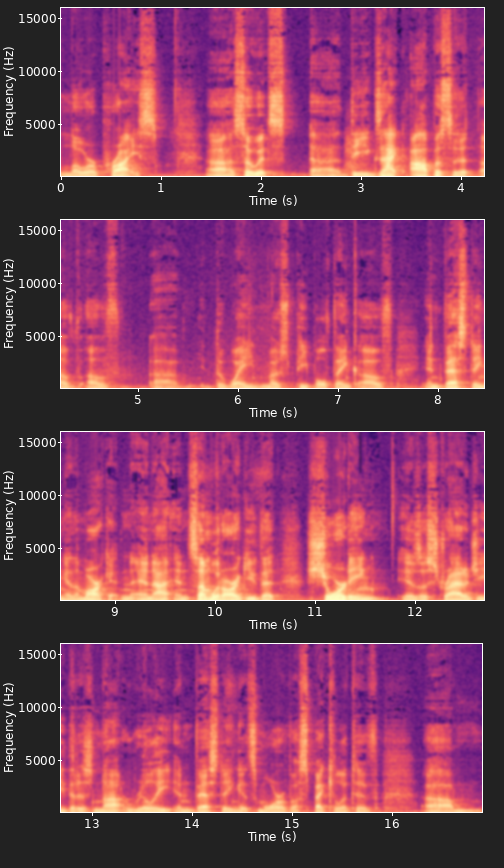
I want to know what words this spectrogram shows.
lower price. Uh, so it's uh, the exact opposite of, of uh, the way most people think of investing in the market. And, and, I, and some would argue that shorting is a strategy that is not really investing, it's more of a speculative um,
